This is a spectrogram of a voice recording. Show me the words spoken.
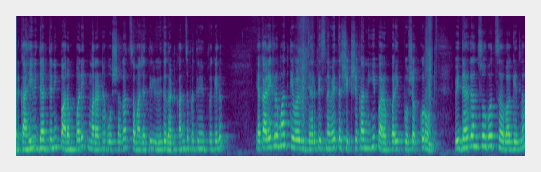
तर काही विद्यार्थ्यांनी पारंपरिक मराठा पोशाखात समाजातील विविध घटकांचं प्रतिनिधित्व केलं. या कार्यक्रमात केवळ विद्यार्थीच नव्हे तर शिक्षकांनीही पारंपरिक पोशाख करून विद्यार्थ्यांसोबत सहभाग घेतला.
